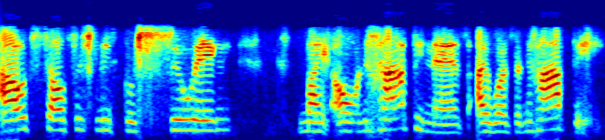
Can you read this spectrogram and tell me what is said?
out selfishly pursuing my own happiness i wasn't happy.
